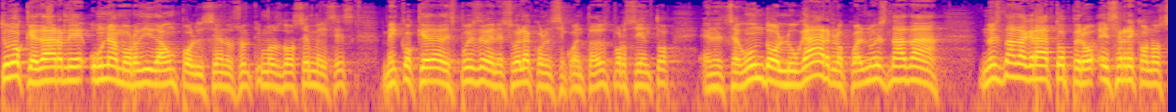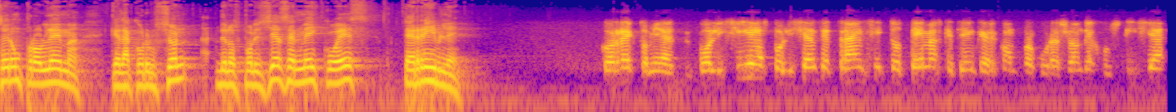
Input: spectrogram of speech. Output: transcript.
tuvo que darle una mordida a un policía en los últimos 12 meses, México queda después de Venezuela con el 52% en el segundo lugar, lo cual no es nada no es nada grato, pero es reconocer un problema, que la corrupción de los policías en México es terrible. Correcto, mira, policías, policías de tránsito, temas que tienen que ver con procuración de justicia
